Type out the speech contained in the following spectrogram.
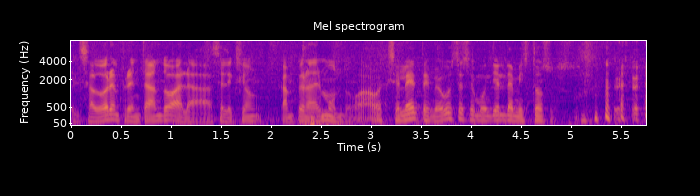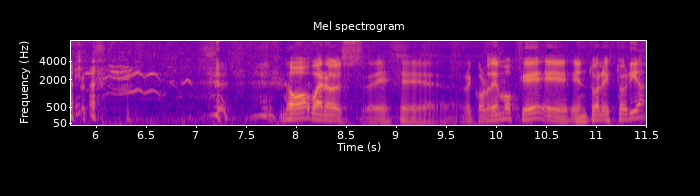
El Salvador enfrentando a la selección campeona del mundo. Wow, excelente. Me gusta ese mundial de amistosos. No, bueno, es, recordemos que eh, en toda la historia,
